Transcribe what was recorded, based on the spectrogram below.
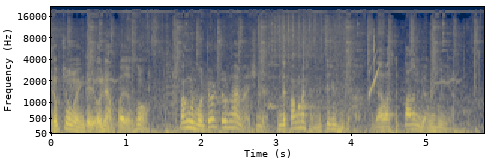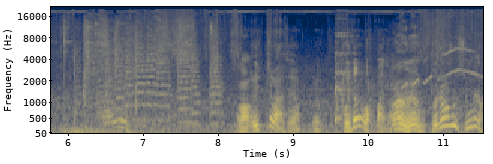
겹쳐 놓으니까 열이 안 빠져서 빵도 뭐 쫄쫄하게 맛있네. 근데 빵 맛이 안 느껴집니다. 내가 봤을 때 빵은 명분이야. 어, 잊지 마세요. 도전 먹방이야. 아, 왜? 도전하고 있습니다.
